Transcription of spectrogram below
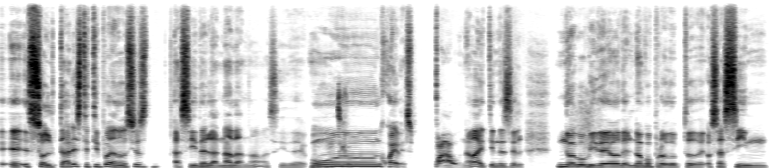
eh, soltar este tipo de anuncios así de la nada, ¿no? Así de un jueves. ¡Wow! ¿No? Ahí tienes el nuevo video del nuevo producto, de, o sea, sin.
